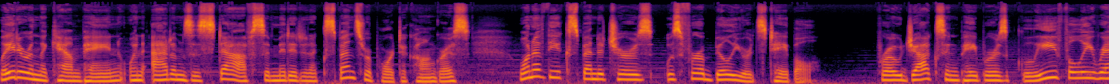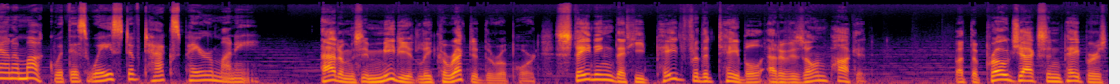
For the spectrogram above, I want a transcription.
Later in the campaign, when Adams's staff submitted an expense report to Congress, one of the expenditures was for a billiards table pro Jackson papers gleefully ran amuck with this waste of taxpayer money. Adams immediately corrected the report, stating that he'd paid for the table out of his own pocket. But the pro Jackson papers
